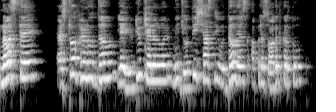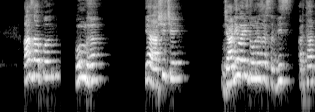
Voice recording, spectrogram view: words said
नमस्ते ॲस्ट्रो फ्रेंड उद्धव या यूट्यूब चॅनलवर मी ज्योतिष शास्त्री उद्धव दास आपलं स्वागत करतो. आज आपण कुंभ या राशीचे जानेवारी दोन हजार सव्वीस अर्थात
